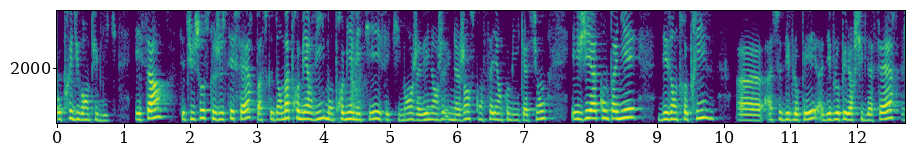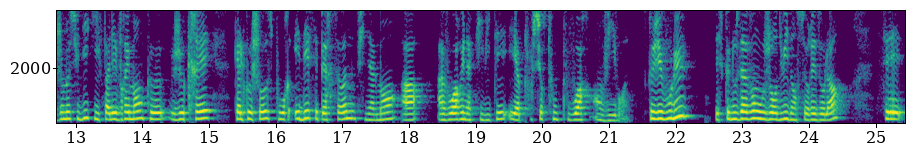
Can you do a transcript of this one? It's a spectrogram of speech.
auprès du grand public. Et ça, c'est une chose que je sais faire parce que dans ma première vie, mon premier métier, effectivement, j'avais une, une, agence conseil en communication et j'ai accompagné des entreprises euh, à se développer, à développer leur chiffre d'affaires. Je me suis dit qu'il fallait vraiment que je crée quelque chose pour aider ces personnes finalement à avoir une activité et à surtout pouvoir en vivre. Ce que j'ai voulu et ce que nous avons aujourd'hui dans ce réseau-là, c'est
